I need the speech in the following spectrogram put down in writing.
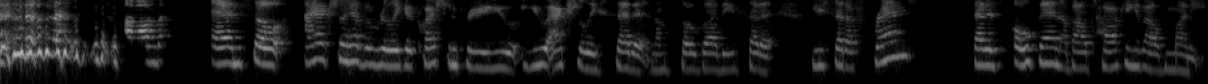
um, and so I actually have a really good question for you. You you actually said it, and I'm so glad that you said it. You said a friend that is open about talking about money.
